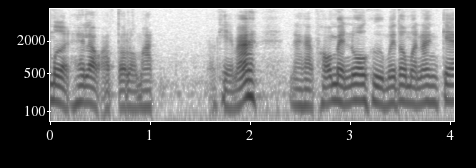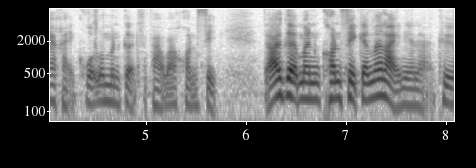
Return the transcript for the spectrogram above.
merge ให้เราอัตโนมัติ โอเคไหมนะครับเพราะ manual คือไม่ต้องมานั่งแก้ไขโค้ดว่ามันเกิดสภาวะ conflict แต่ถ้าเกิดมัน conflict กันเมื่อไหร่เนี่ยแหละคือ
